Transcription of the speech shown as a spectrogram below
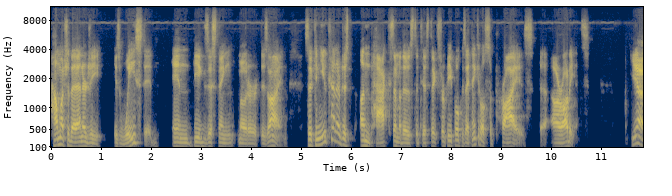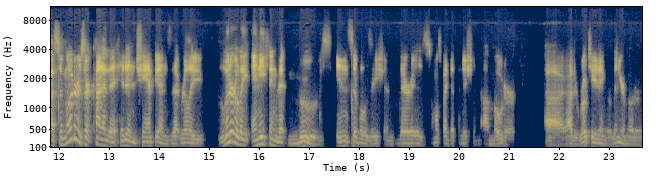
how much of that energy is wasted in the existing motor design? So can you kind of just unpack some of those statistics for people? Because I think it'll surprise uh, our audience. Yeah, so motors are kind of the hidden champions that really, literally anything that moves in civilization, there is almost by definition a motor, uh, either rotating or linear motor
